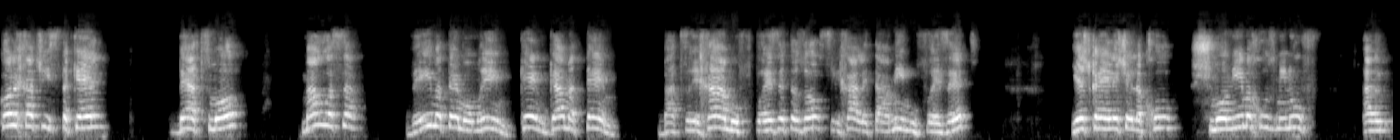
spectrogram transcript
כל אחד שיסתכל בעצמו מה הוא עשה. ואם אתם אומרים, כן, גם אתם בצריכה המופרזת הזו, סליחה, לטעמי מופרזת, יש כאלה שלקחו 80 אחוז מינוף על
